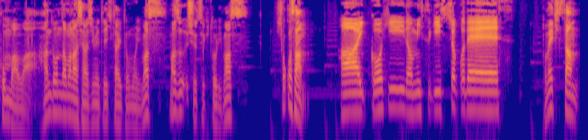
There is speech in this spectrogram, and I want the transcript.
こんばんは。ハンドンダ話始めていきたいと思います。まず、出席取ります。ショコさん、はーい、コーヒー飲みすぎショコでーす。とめきちさん、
